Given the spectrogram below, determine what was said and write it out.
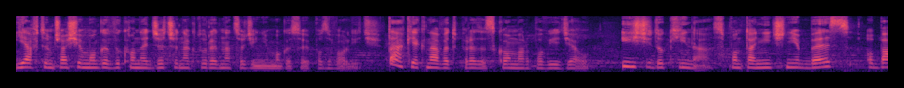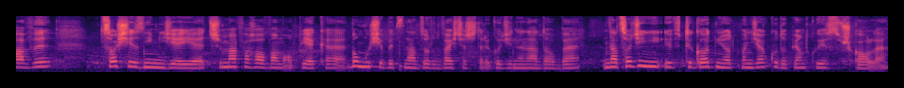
ja w tym czasie mogę wykonać rzeczy, na które na co dzień nie mogę sobie pozwolić. Tak jak nawet prezes Komar powiedział, iść do kina spontanicznie, bez obawy, co się z nim dzieje, czy ma fachową opiekę, bo musi być nadzór 24 godziny na dobę. Na co dzień w tygodniu od poniedziałku do piątku jest w szkole,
